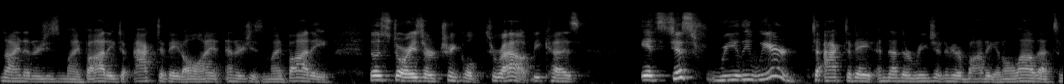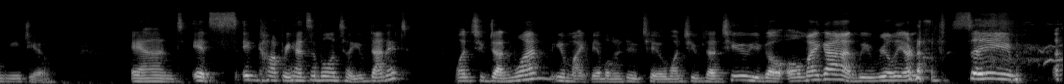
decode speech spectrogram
nine energies in my body to activate all nine energies in my body those stories are trickled throughout because it's just really weird to activate another region of your body and allow that to lead you. And it's incomprehensible until you've done it. Once you've done one you might be able to do two. Once you've done two you go oh my god we really are not the same.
